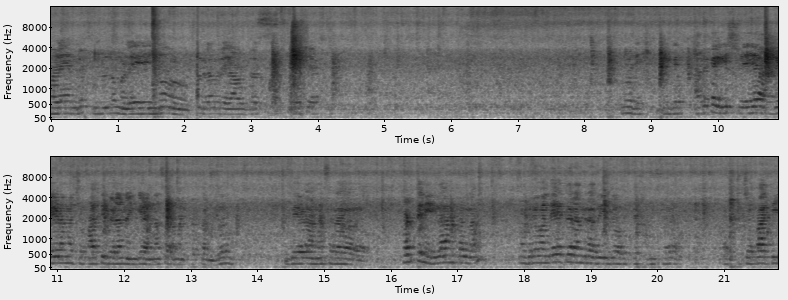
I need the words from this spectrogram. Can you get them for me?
ಮಳೆ ಅಂದರೆ ಫುಲ್ಲು ಮಳೆ, ಇನ್ನೂ ಅಂದ್ರೆ ಯಾವ ಡ್ರೆಸ್ ನೋಡಿ ಈಗ ಅದಕ್ಕಾಗಿ ಶ್ರೇಯ ಬೇಡಮ್ಮ ಚಪಾತಿ ಬೇಡ ನನಗೆ ಅನ್ನ ಸಾರು ಮಾಡ್ಬೇಕಂದು ಬೇಡ ಅನ್ನ ಸಾರ ಕಟ್ತೀನಿ, ಇಲ್ಲ ಅಂತಲ್ಲ. ಆದರೆ ಒಂದೇ ಥರ ಅಂದರೆ ಅದು ಇದು ಆಗುತ್ತೆ ಸರ್. ಚಪಾತಿ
